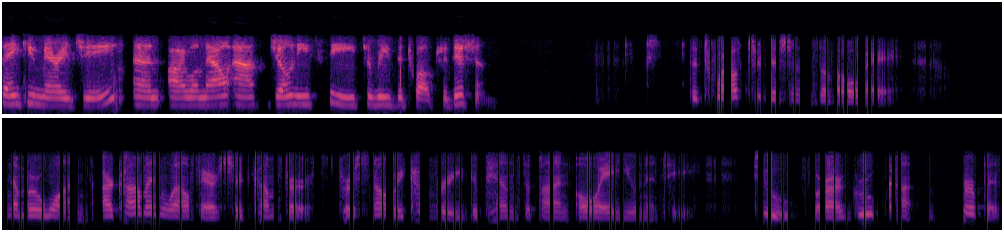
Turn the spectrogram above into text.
Thank you, Mary G. And I will now ask Joni C. to read the 12 traditions. The 12 traditions of OA. Number one, our common welfare should come first. Personal recovery depends upon OA unity. Two, for our group co- purpose,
